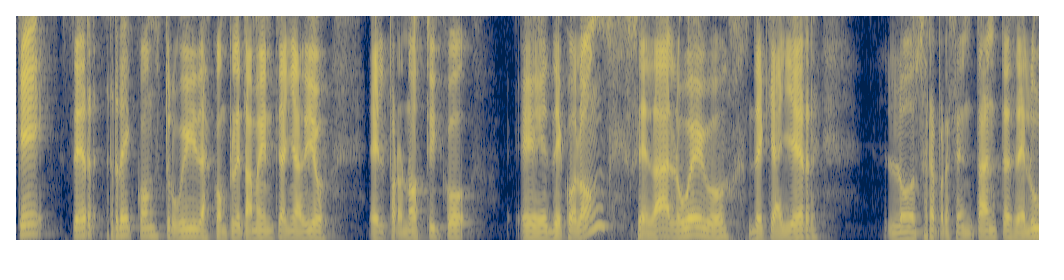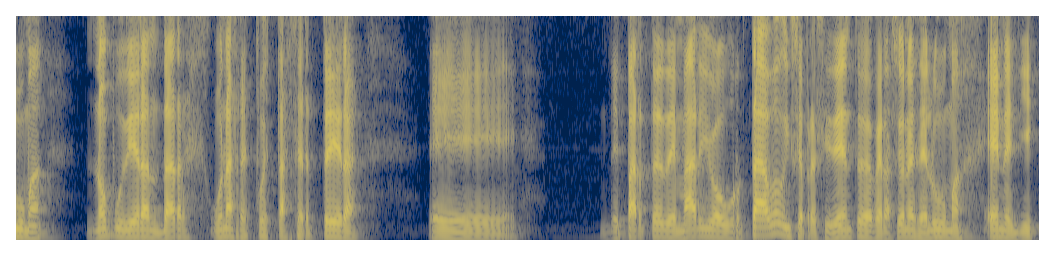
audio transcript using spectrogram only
que ser reconstruidas completamente, añadió. El pronóstico eh, de Colón se da luego de que ayer los representantes de Luma no pudieran dar una respuesta certera eh, de parte de Mario Hurtado, vicepresidente de operaciones de Luma Energy,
